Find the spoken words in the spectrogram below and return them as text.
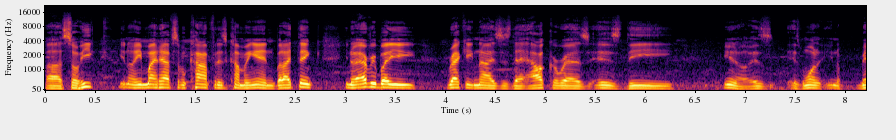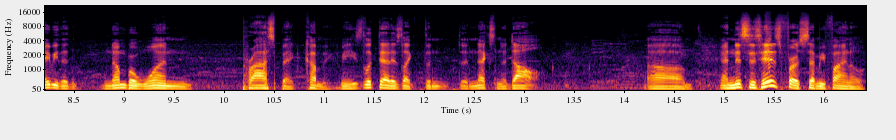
Uh, so he you know he might have some confidence coming in, but I think you know everybody recognizes that Alcaraz is the, you know, is is one, you know, maybe the number one prospect coming. I mean, he's looked at as like the the next Nadal, um, and this is his first semifinal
